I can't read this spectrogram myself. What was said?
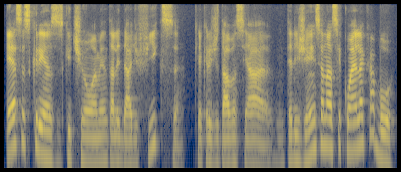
essas crianças que tinham a mentalidade fixa, que acreditavam assim, a ah, inteligência nasce com ela e acabou.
